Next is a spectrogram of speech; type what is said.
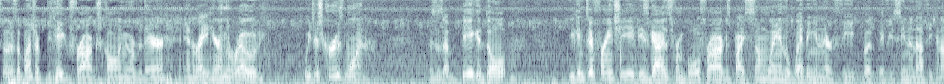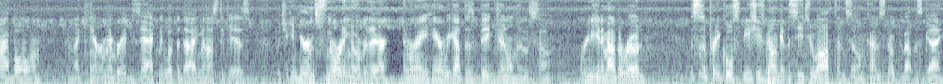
So there's a bunch of pig frogs calling over there. And right here on the road, we just cruised one. This is a big adult. You can differentiate these guys from bullfrogs by some way in the webbing in their feet, but if you've seen enough, you can eyeball them. And I can't remember exactly what the diagnostic is, but you can hear him snorting over there. And right here, we got this big gentleman, so we're gonna get him out of the road. This is a pretty cool species we don't get to see too often, so I'm kind of stoked about this guy.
